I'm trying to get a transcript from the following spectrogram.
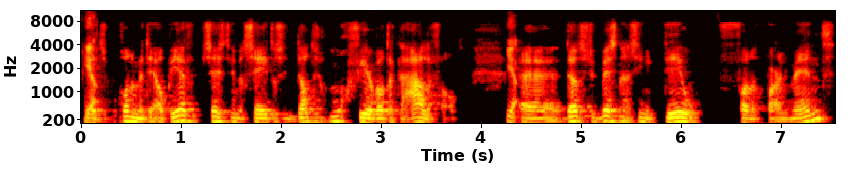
Ja. Dat is begonnen met de LPF, 26 zetels, en dat is ongeveer wat er te halen valt. Ja. Uh, dat is natuurlijk best een aanzienlijk deel van het parlement.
